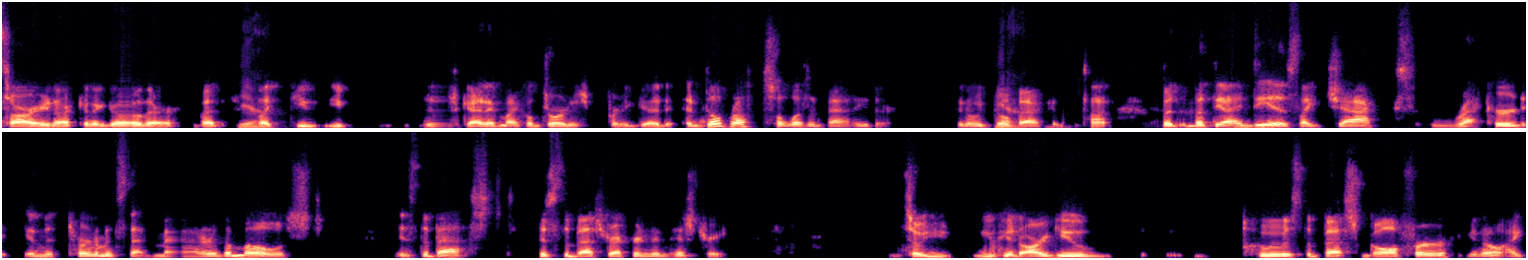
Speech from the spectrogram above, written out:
sorry not going to go there but yeah. like you you this guy named Michael Jordan is pretty good, and Bill Russell wasn't bad either. You know, we go yeah. back at the time, but but the idea is like Jack's record in the tournaments that matter the most is the best. It's the best record in history. So you you could argue who is the best golfer. You know, I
